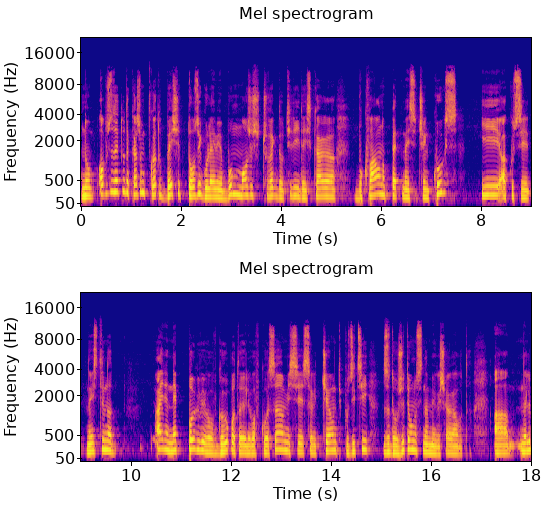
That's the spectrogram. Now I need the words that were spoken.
но общо заето да кажем, когато беше този големия бум, можеше човек да отиде и да изкара буквално 5-месечен курс и ако си наистина айде не първи в групата или в класа, ами си сред челните позиции, задължително си намираш работа. А, нали,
